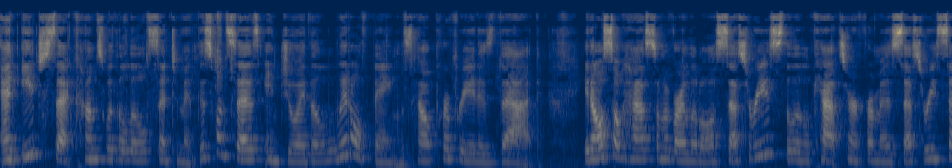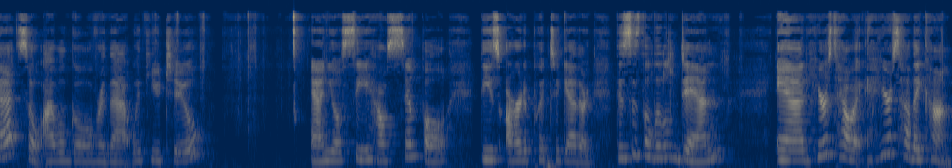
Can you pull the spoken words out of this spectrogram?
And each set comes with a little sentiment. This one says, enjoy the little things. How appropriate is that? It also has some of our little accessories. The little cats are from an accessory set, so I will go over that with you too. And you'll see how simple these are to put together. This is the little den. And here's how it, here's how they come.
